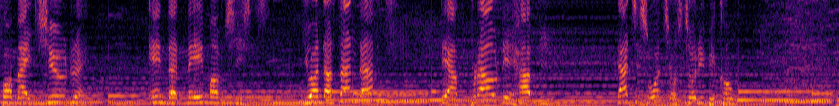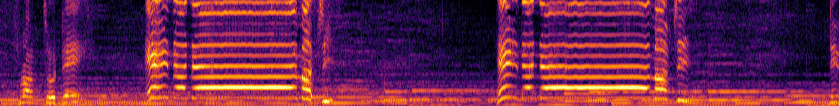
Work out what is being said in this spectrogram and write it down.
for my children in the name of Jesus. You understand that? They are proud they have you. That is what your story become. From today, in the name of Jesus. In the of Jesus. The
